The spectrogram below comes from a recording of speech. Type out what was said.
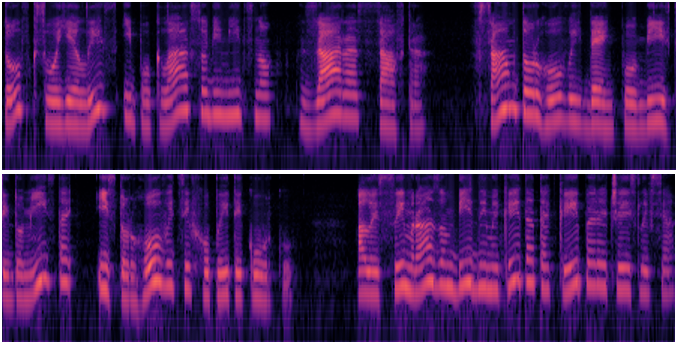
Товк своє лис і поклав собі міцно зараз завтра. В сам торговий день побігти до міста і з торговиці вхопити курку. Але сим разом бідний Микита таки перечислився.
